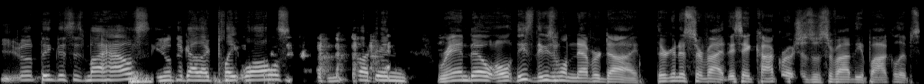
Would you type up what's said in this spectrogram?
you don't think this is my house? You don't think I like plate walls? Fucking rando. Oh, these these will never die. They're gonna survive. They say cockroaches will survive the apocalypse.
